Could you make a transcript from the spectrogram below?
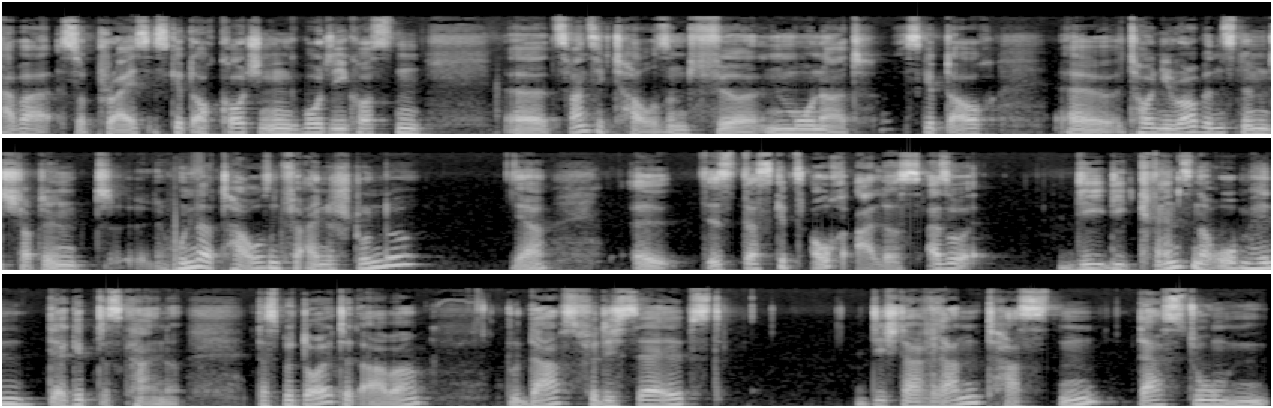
Aber Surprise, es gibt auch Coaching-Angebote, die kosten äh, 20.000 für einen Monat. Es gibt auch, äh, Tony Robbins nimmt, ich glaube, der nimmt 100.000 für eine Stunde. Ja, äh, das, das gibt's auch alles. Also die, die Grenzen nach oben hin, der gibt es keine. Das bedeutet aber, du darfst für dich selbst dich daran tasten, dass du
